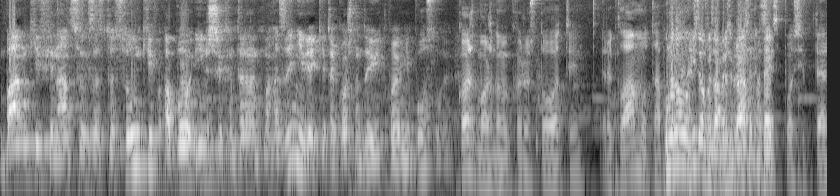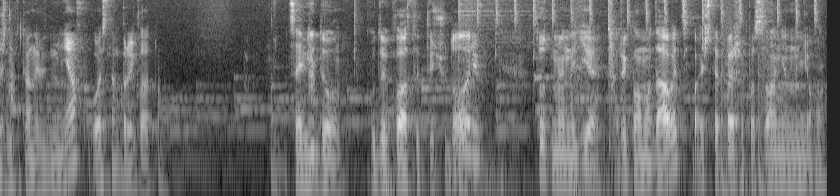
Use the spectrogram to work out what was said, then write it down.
банків, фінансових застосунків або інших інтернет-магазинів, які також надають певні послуги. Також можна використовувати рекламу та У відео ви зараз програми. про Цей спосіб теж ніхто не відміняв. Ось, наприклад, це відео, куди вкласти 1000 доларів. Тут в мене є рекламодавець, бачите перше посилання на нього.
